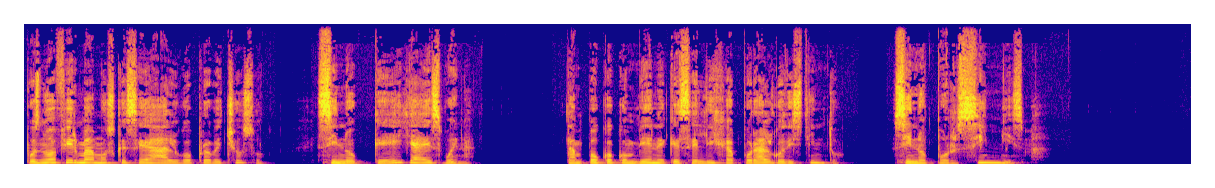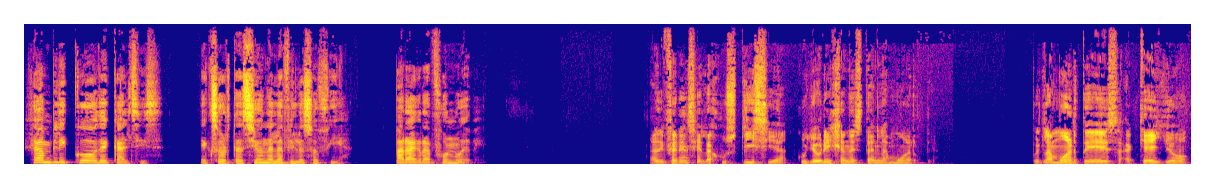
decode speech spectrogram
pues no afirmamos que sea algo provechoso, sino que ella es buena. Tampoco conviene que se elija por algo distinto, sino por sí misma. Jámblico de Calcis. Exhortación a la filosofía. Parágrafo 9. A diferencia de la justicia, cuyo origen está en la muerte, pues la muerte es aquello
